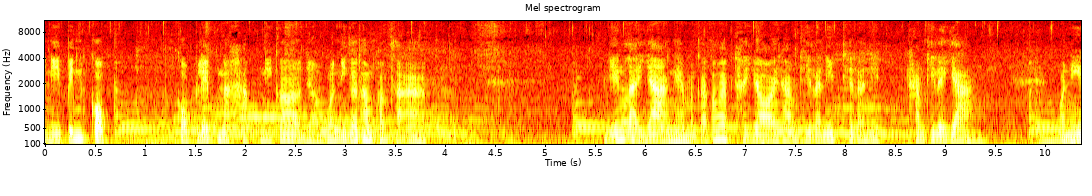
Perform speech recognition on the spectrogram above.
อันนี้เป็นกบกบเล็บนะครับ นี่ก็เดี๋ยววันนี้ก็ทำความสะอาด เลี้ยงหลายอย่างไงมันก็ต้องแบบทยอยทำทีละนิดทีละนิดทำทีละอย่าง วันนี้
